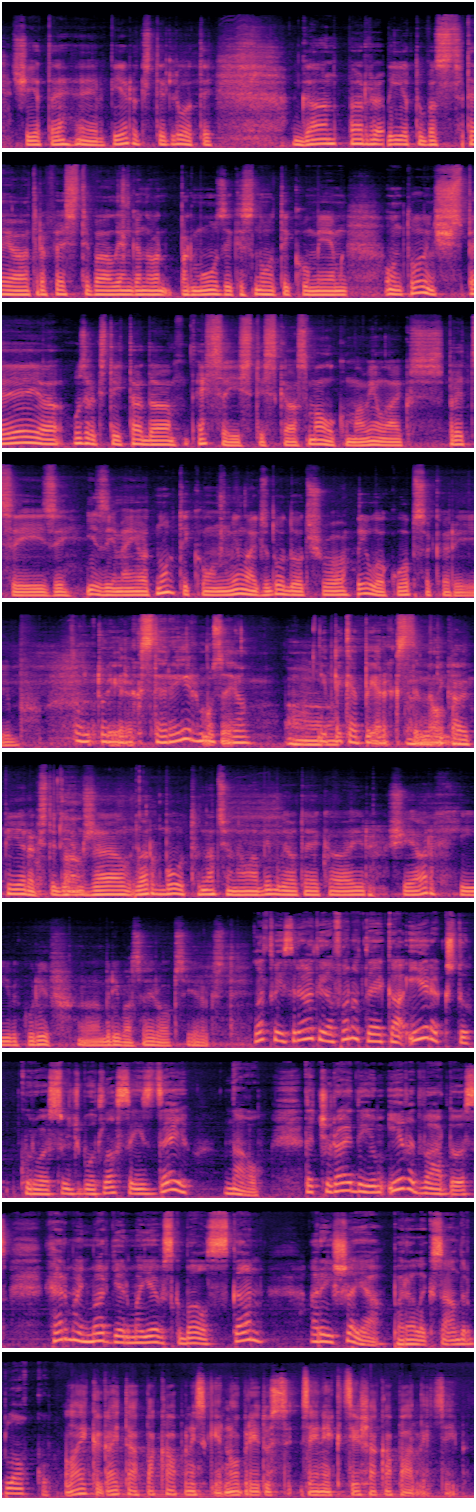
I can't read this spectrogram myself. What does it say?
Šie eh, pieraksti ir ļoti gan par Lietuvas teātra festivāliem, gan par mūzikas notikumiem. Un to viņš spēja uzrakstīt tādā eseistiskā smalkumā, vienlaikus precīzi iezīmējot notikumu un vienlaikus dodot šo lielo kopsakarību. Un tur ieraksti arī ir muzejā. Ir tikai pieraksti. Nav. Tikai pieraksti, diemžēl. Varbūt Nacionālā bibliotēkā ir šie arhīvi, kur ir brīvās Eiropas ieraksti. Latvijas radiofonotēkā ierakstu, kuros viņš būtu lasījis dzēju, nav. Taču raidījuma ievadvārdos Hermaņa Marģera Majevska balss skan arī šajā par Aleksandru Bloku. Laika gaitā pakāpeniski ir nobriedusi dzinieka ciešākā pārliecība.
